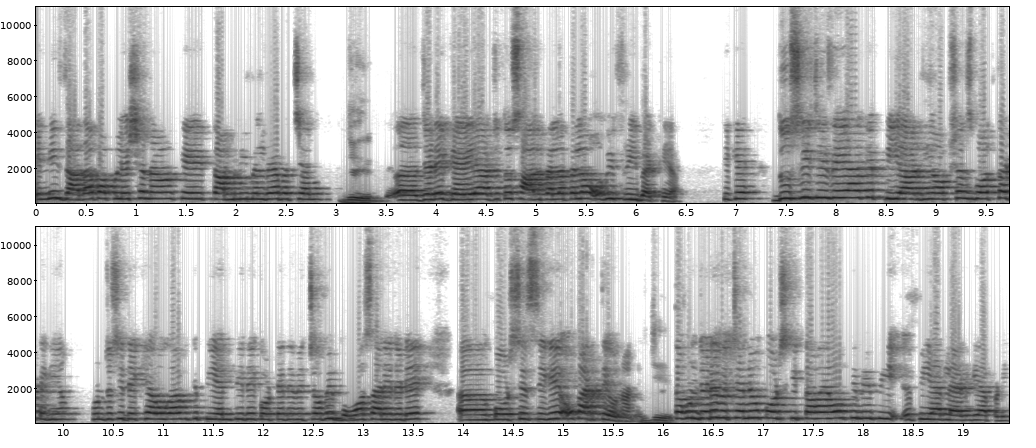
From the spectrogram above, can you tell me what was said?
ਇੰਨੀ ਜ਼ਿਆਦਾ ਪੋਪੂਲੇਸ਼ਨ ਆ ਕਿ ਕੰਮ ਨਹੀਂ ਮਿਲ ਰਿਹਾ ਬੱਚਿਆਂ ਨੂੰ। ਜੀ। ਜਿਹੜੇ ਗਏ ਆ ਅੱਜ ਤੋਂ ਸਾਲ ਪਹਿਲਾਂ ਪਹਿਲਾਂ ਉਹ ਵੀ ਫ੍ਰੀ ਬੈਠੇ ਆ। ਠੀਕ ਹੈ? ਦੂਸਰੀ ਚੀਜ਼ ਇਹ ਆ ਕਿ ਪੀਆਰ ਦੀਆਂ ਆਪਸ਼ਨਸ ਬਹੁਤ ਘਟ ਗਈਆਂ। ਹੁਣ ਤੁਸੀਂ ਦੇਖਿਆ ਹੋਊਗਾ ਕਿ ਪੀਐਨਪੀ ਦੇ ਕੋਟੇ ਦੇ ਵਿੱਚੋਂ ਵੀ ਬਹੁਤ ਸਾਰੇ ਜਿਹੜੇ ਕੋਰਸਿਸ ਸੀਗੇ ਉਹ ਕੱਢਤੇ ਉਹਨਾਂ ਨੇ। ਤਾਂ ਹੁਣ ਜਿਹੜੇ ਬੱਚਿਆਂ ਨੇ ਉਹ ਕੋਰਸ ਕੀਤਾ ਹੋਇਆ ਉਹ ਕਿਵੇਂ ਪੀਆਰ ਲੈਣਗੇ ਆਪਣੀ?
